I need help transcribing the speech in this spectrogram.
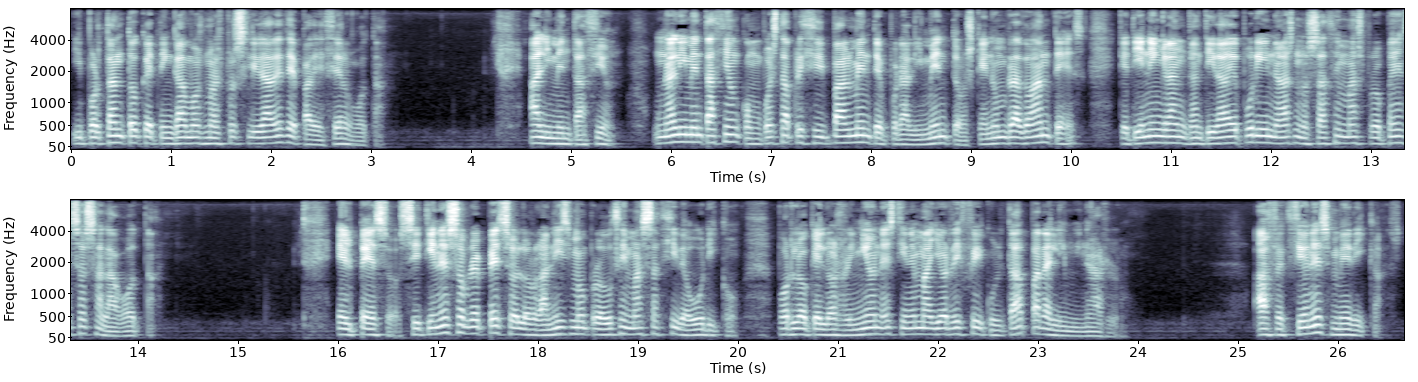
y por tanto que tengamos más posibilidades de padecer gota. Alimentación. Una alimentación compuesta principalmente por alimentos que he nombrado antes, que tienen gran cantidad de purinas, nos hace más propensos a la gota. El peso. Si tienes sobrepeso, el organismo produce más ácido úrico, por lo que los riñones tienen mayor dificultad para eliminarlo. Afecciones médicas.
